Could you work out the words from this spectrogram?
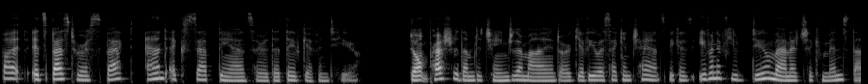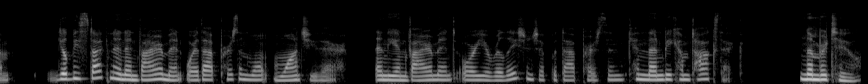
But it's best to respect and accept the answer that they've given to you. Don't pressure them to change their mind or give you a second chance because even if you do manage to convince them, you'll be stuck in an environment where that person won't want you there. And the environment or your relationship with that person can then become toxic. Number two,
